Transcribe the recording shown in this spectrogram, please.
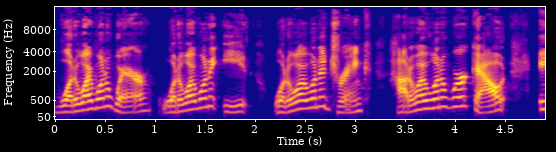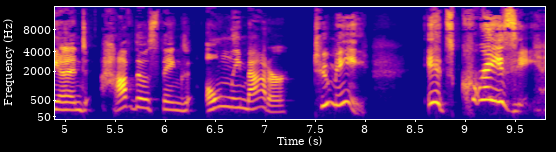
what do I want to wear? What do I want to eat? What do I want to drink? How do I want to work out? And have those things only matter to me. It's crazy.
